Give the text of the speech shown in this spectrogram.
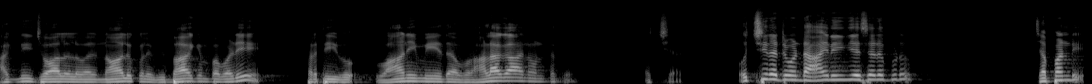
అగ్ని జ్వాలల వలె నాలుకలు విభాగింపబడి ప్రతి వాణి మీద అలాగా అని ఉంటుంది. వచ్చాడు. వచ్చినటువంటి ఆయన ఏం చేశాడు ఇప్పుడు? చెప్పండి.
